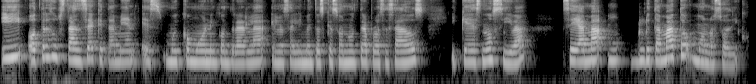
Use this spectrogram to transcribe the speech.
Y otra sustancia que también es muy común encontrarla en los alimentos que son ultraprocesados y que es nociva, se llama glutamato monosódico.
